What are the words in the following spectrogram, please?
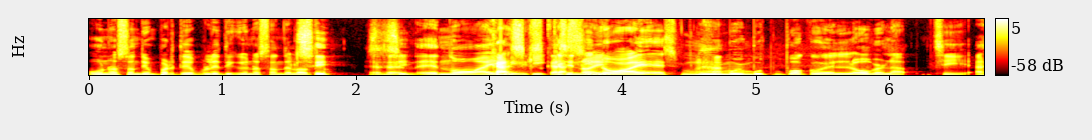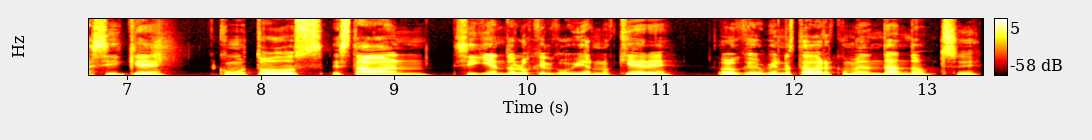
unos son de un partido político y unos son del otro. Sí, O sí, sea, sí. eh, no hay Casi, casi, casi no hay. es muy, Ajá. muy, muy poco el overlap. Sí, así que como todos estaban siguiendo lo que el gobierno quiere o lo que el gobierno estaba recomendando, Sí,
